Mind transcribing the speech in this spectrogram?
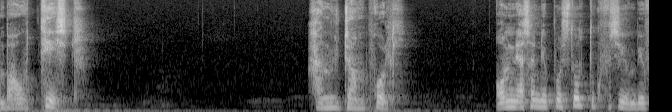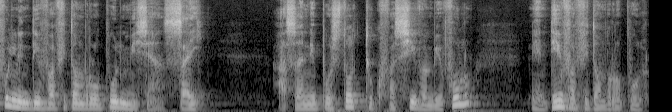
mba ho tezitra hanohitra an'i Paoly. Ao amin'ny Asan'ny Apostoly toko fahasivy ambin'ny folo ny andininy fahafito amby roapolo misy an'izay. Asan'ny Apostoly toko fahasivy ambin'ny folo ny andininy fahafito amby roapolo.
